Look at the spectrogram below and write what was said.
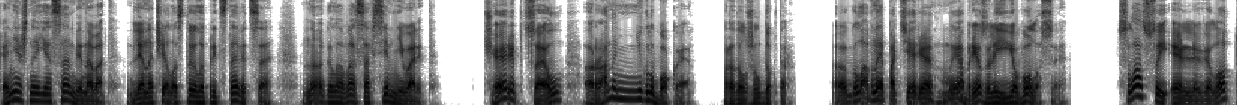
Конечно, я сам виноват. Для начала стоило представиться, но голова совсем не варит. «Череп цел, рана неглубокая», — продолжил доктор. «Главная потеря — мы обрезали ее волосы. С Лассой Элли Велот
